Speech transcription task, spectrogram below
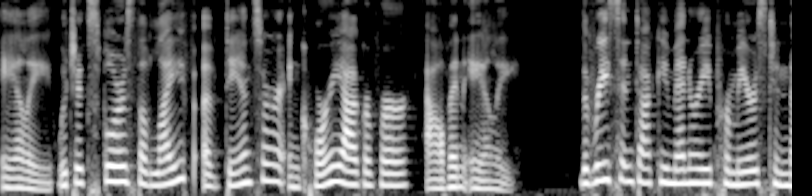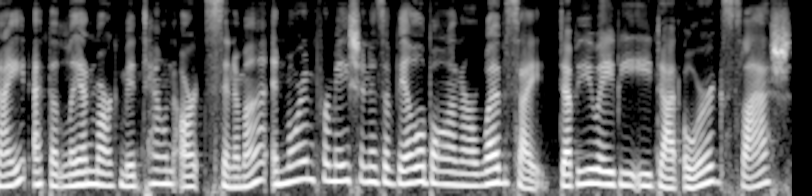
Ailey, which explores the life of dancer and choreographer Alvin Ailey. The recent documentary premieres tonight at the landmark Midtown Arts Cinema, and more information is available on our website, wabe.org slash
